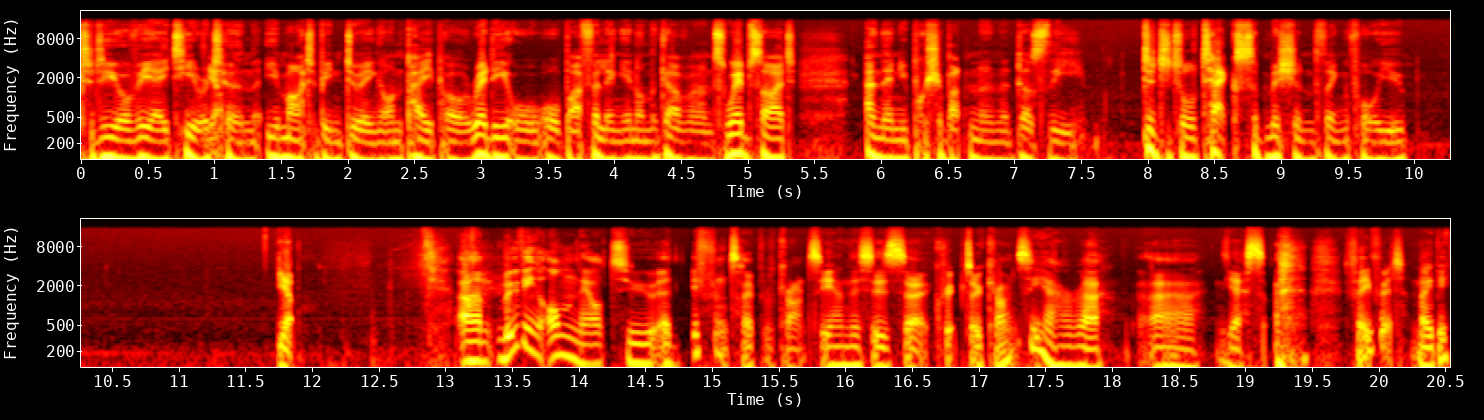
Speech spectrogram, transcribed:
to do your VAT return that you might have been doing on paper already or, or by filling in on the government's website. And then you push a button and it does the digital tax submission thing for you. Yep. Um, moving on now to a different type of currency, and this is uh, cryptocurrency. Our uh, uh, yes, favorite maybe.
